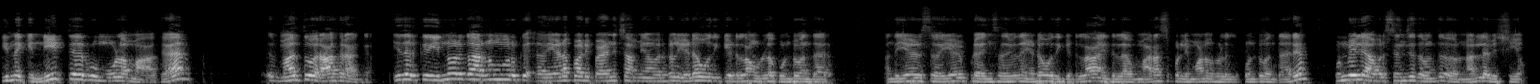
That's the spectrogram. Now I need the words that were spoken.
இன்னைக்கு நீட் தேர்வு மூலமாக மருத்துவர் ஆகுறாங்க. இதற்கு இன்னொரு காரணமும் இருக்கு. எடப்பாடி பழனிசாமி அவர்கள் இடஒதுக்கீடு எல்லாம் உள்ள கொண்டு வந்தார். அந்த ஏழு ஏழு புள்ளி ஐந்து சதவீதம் இடஒதுக்கீடுலாம் இதுல அரசு பள்ளி மாணவர்களுக்கு கொண்டு வந்தாரு. உண்மையிலேயே அவர் செஞ்சது வந்து ஒரு நல்ல விஷயம்.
